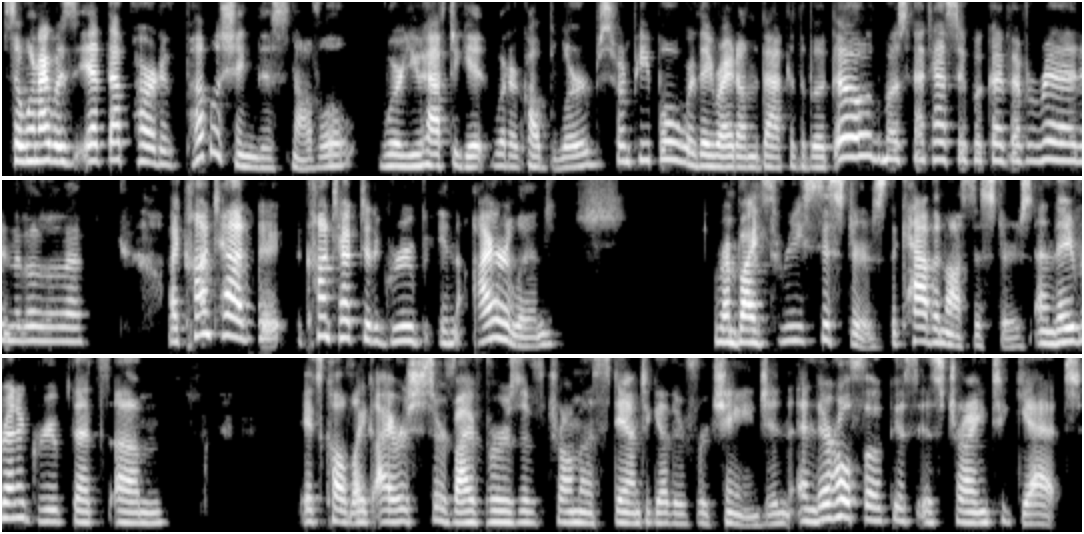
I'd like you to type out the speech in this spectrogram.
so when I was at that part of publishing this novel, where you have to get what are called blurbs from people, where they write on the back of the book, "Oh, the most fantastic book I've ever read," and blah, blah, blah. I contacted contacted a group in Ireland run by three sisters, the Kavanagh sisters, and they run a group that's um, it's called like Irish Survivors of Trauma Stand Together for Change, and and their whole focus is trying to get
